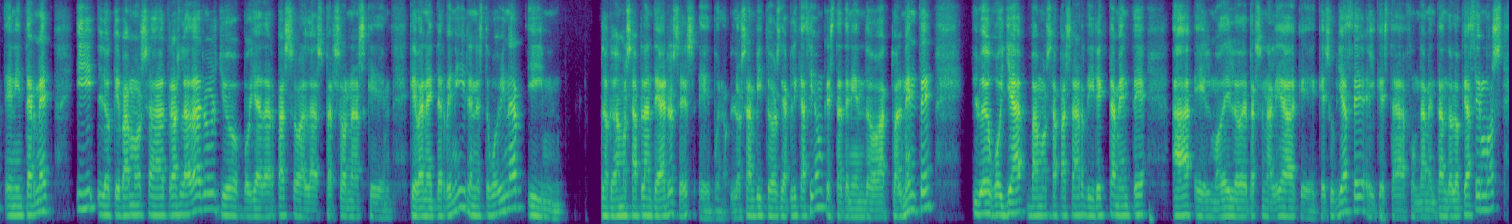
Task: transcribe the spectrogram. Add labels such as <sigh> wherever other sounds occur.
en internet. Y lo que vamos a trasladaros, yo voy a dar paso a las personas que, que van a intervenir en este webinar y lo que vamos a plantearos es, eh, bueno, los ámbitos de aplicación que está teniendo actualmente. Luego ya vamos a pasar directamente a el modelo de personalidad que, que subyace, el que está fundamentando lo que hacemos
